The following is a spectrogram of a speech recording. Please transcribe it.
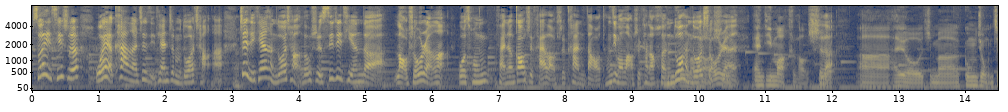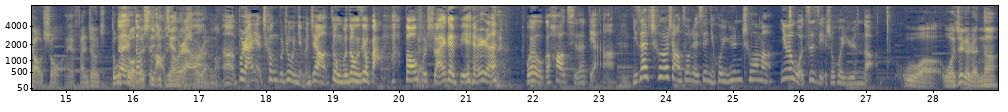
所以其实我也看了这几天这么多场啊，这几天很多场都是 CGTN 的老熟人了。我从反正高志凯老师看到滕继萌老师看到很多很多熟人，，Andy Mark 老师是的啊、还有什么工种教授，哎呀，反正都对是，我们都是老熟人熟人了。嗯，不然也撑不住你们这样动不动就把包袱甩给别人。我有个好奇的点啊，嗯你在车上做这些，你会晕车吗？因为我自己是会晕的。我我这个人呢，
